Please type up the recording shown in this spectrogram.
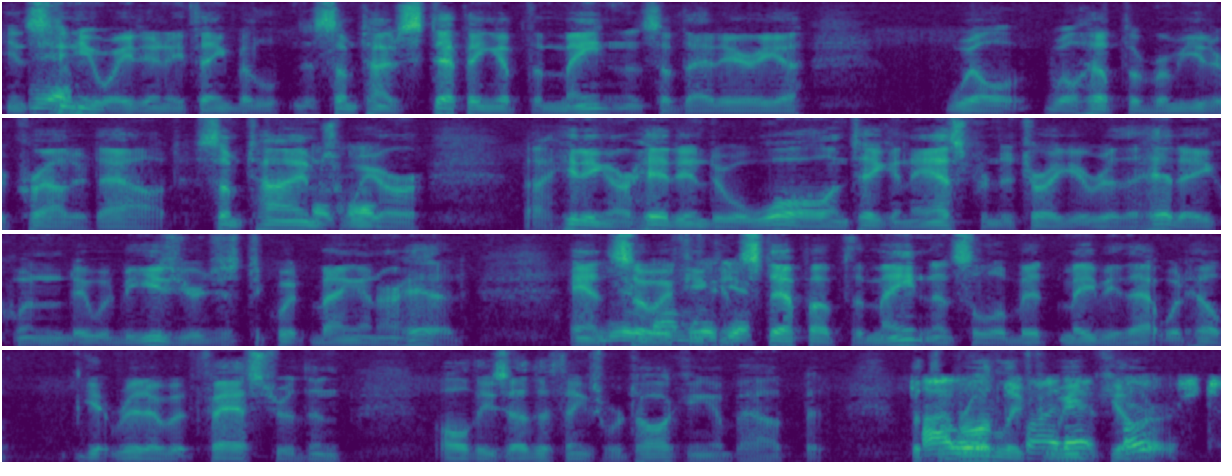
insinuate yeah. anything, but sometimes stepping up the maintenance of that area will will help the Bermuda crowd it out. Sometimes okay. we are uh, hitting our head into a wall and taking aspirin to try to get rid of the headache when it would be easier just to quit banging our head. And so, if you can you. step up the maintenance a little bit, maybe that would help get rid of it faster than all these other things we're talking about. But but the broadleaf weed killer. First.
